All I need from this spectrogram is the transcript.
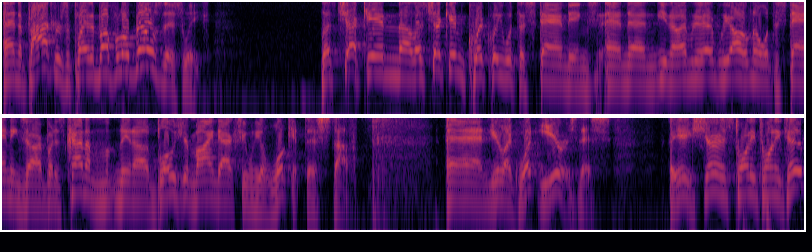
and the Packers are playing the Buffalo Bills this week. Let's check in. Uh, let's check in quickly with the standings, and then you know I mean, we all know what the standings are, but it's kind of you know it blows your mind actually when you look at this stuff, and you're like, what year is this? Are you sure it's 2022?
